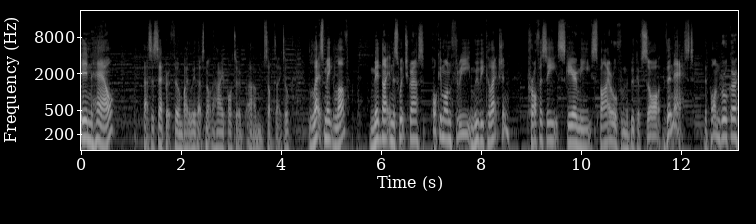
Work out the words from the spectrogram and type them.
In Hell, that's a separate film, by the way, that's not the Harry Potter um, subtitle, Let's Make Love, Midnight in the Switchgrass, Pokemon 3 Movie Collection, Prophecy, Scare Me, Spiral from the Book of Saw, The Nest, The Pawnbroker,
